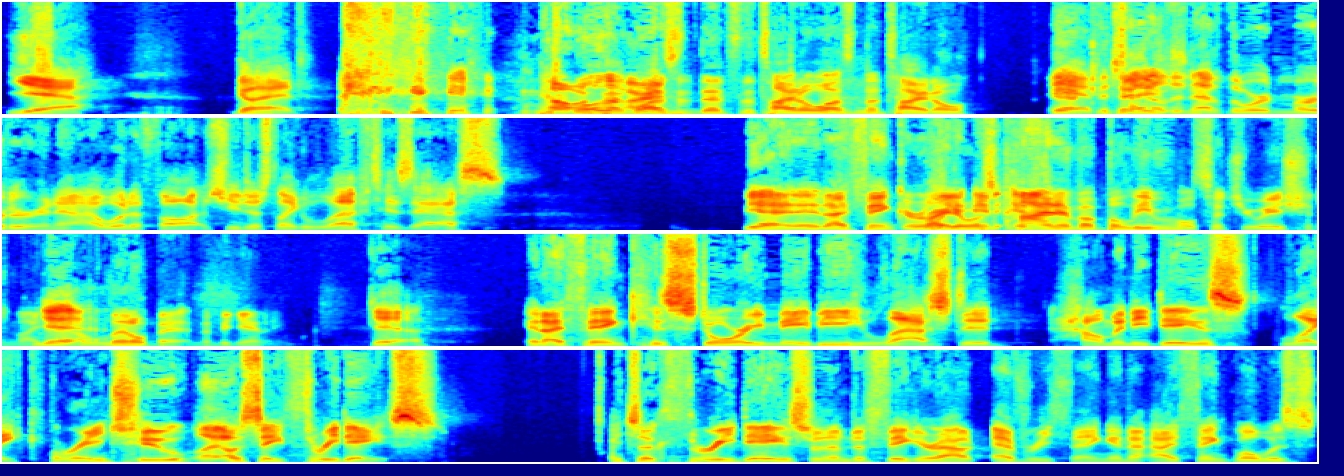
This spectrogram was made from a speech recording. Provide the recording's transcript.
Yeah. Go ahead. no, Well, it wasn't. If the title wasn't the title, Yeah, Yeah, the title didn't have the word murder in it, I would have thought she just like left his ass. Yeah, and I think early right? It was and- and- kind of a believable situation, like Yeah. a little bit in the beginning. Yeah. and I think his story maybe lasted how many days? Like Three. two. I would say three days. it took three days for them to figure out everything. And I I think what was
